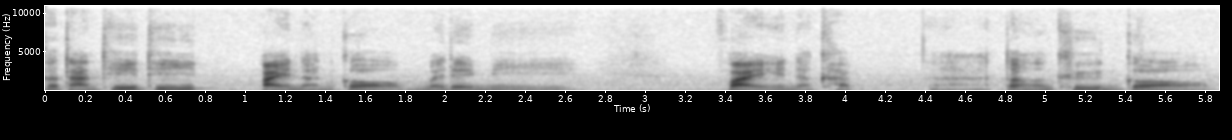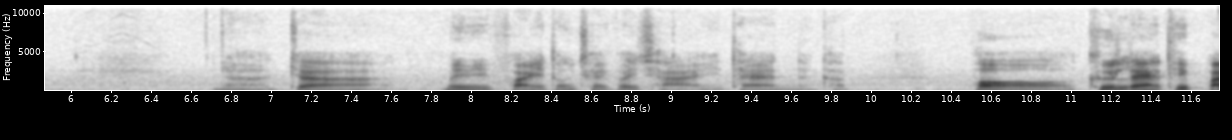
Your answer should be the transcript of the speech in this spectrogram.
สถานที่ที่ไปนั้นก็ไม่ได้มีไฟนะครับอตอนกลางคืนก็จะไม่มีไฟต้องใช้ไฟฉายแทนนะครับ พอคืนแรกที่ไป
